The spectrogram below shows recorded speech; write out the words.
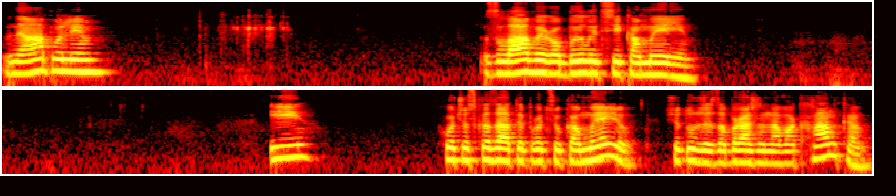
в Неаполі з лави робили ці камеї. І хочу сказати про цю камею, що тут же зображена вакханка.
